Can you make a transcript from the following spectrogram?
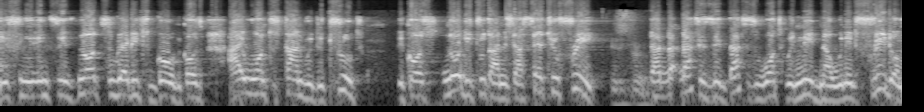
If, he, if he's not ready to go, because I want to stand with the truth. Because know the truth and it shall set you free. It's true. That, that, that is it. That is what we need now. We need freedom.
